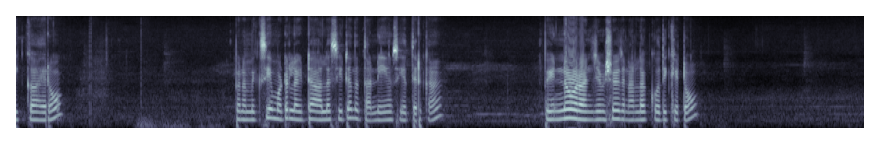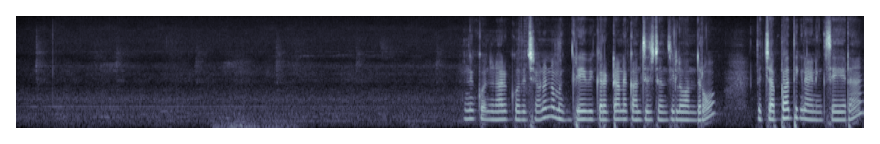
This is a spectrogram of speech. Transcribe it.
திக்காயிரும். இப்போ நான் மிக்சியை மட்டும் லைட்டாக அலசிட்டு அந்த தண்ணியும் சேர்த்துருக்கேன். இப்போ இன்னும் ஒரு அஞ்சு நிமிஷம் இது நல்லா கொதிக்கட்டும். இன்னும் கொஞ்சம் நேரம் கொதிச்சோன்னே நமக்கு கிரேவி கரெக்டான கன்சிஸ்டன்சியில் வந்துடும் இந்த சப்பாத்திக்கு நான் எனக்கு செய்கிறேன்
